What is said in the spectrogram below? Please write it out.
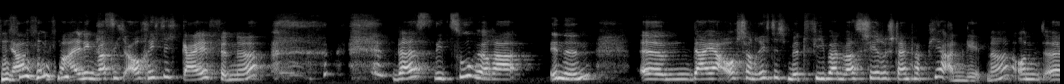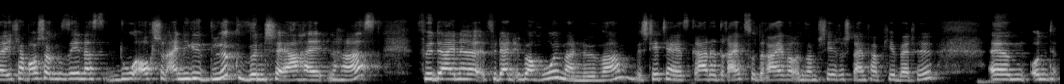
Ja, und vor allen Dingen, was ich auch richtig geil finde, dass die Zuhörer innen ähm, da ja auch schon richtig mit Fiebern, was Schere, Stein, Papier angeht. Ne? Und äh, ich habe auch schon gesehen, dass du auch schon einige Glückwünsche erhalten hast für, deine, für dein Überholmanöver. Es steht ja jetzt gerade 3 zu 3 bei unserem Schere, Stein, Papier-Battle. Ähm, und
